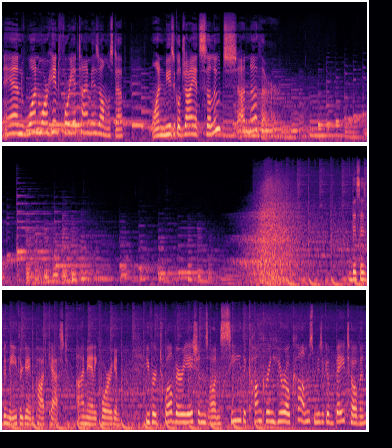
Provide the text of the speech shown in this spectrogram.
And one more hint for you time is almost up. One musical giant salutes another. This has been the Ether Game Podcast. I'm Annie Corrigan. You've heard 12 variations on See the Conquering Hero Comes, music of Beethoven.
